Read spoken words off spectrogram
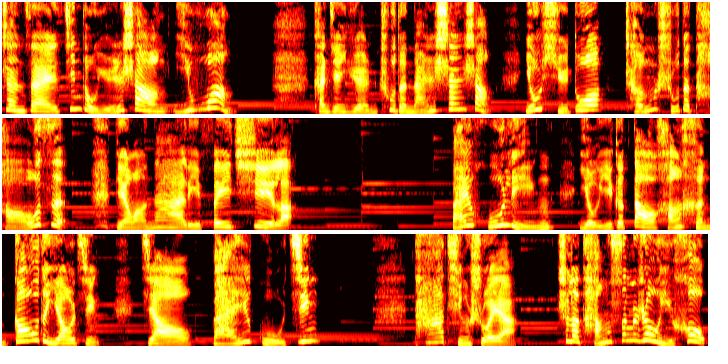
站在筋斗云上一望，看见远处的南山上有许多成熟的桃子，便往那里飞去了。白虎岭有一个道行很高的妖精，叫白骨精。他听说呀，吃了唐僧肉以后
